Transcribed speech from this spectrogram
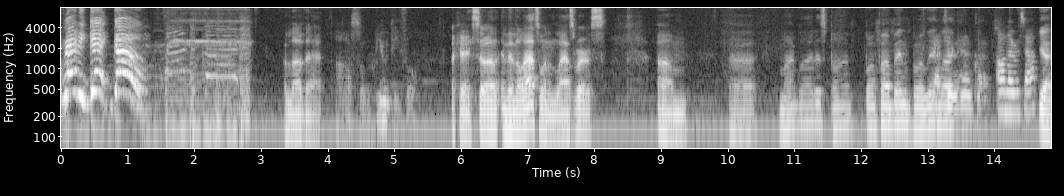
Ready, get, go! It's time to start. I love that. Awesome. Beautiful. Okay, so uh, and then the last one the last verse. Um, uh, my blood is pump, pump, pumping, boiling After the like. hand claps. I'll never stop. Yeah.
